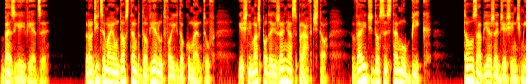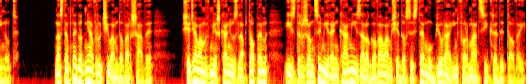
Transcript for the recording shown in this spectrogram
Bez jej wiedzy. Rodzice mają dostęp do wielu twoich dokumentów. Jeśli masz podejrzenia, sprawdź to. Wejdź do systemu BIK. To zabierze 10 minut. Następnego dnia wróciłam do Warszawy. Siedziałam w mieszkaniu z laptopem i z drżącymi rękami zalogowałam się do systemu Biura Informacji Kredytowej.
